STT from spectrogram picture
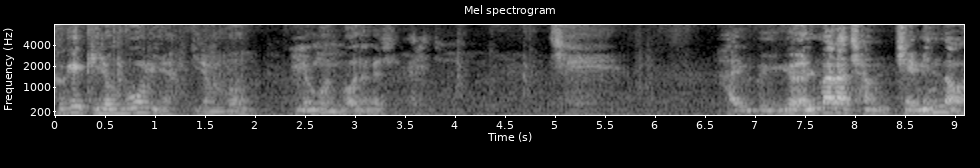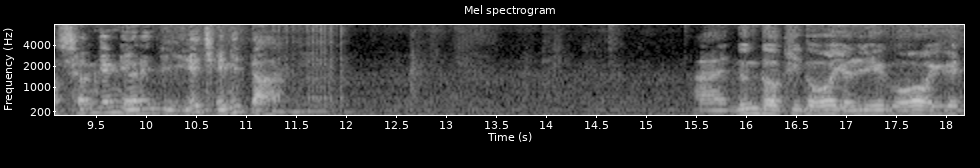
그게 기름 부음이야 기름 부음. 기름 부음 보는 것이 아이고 그 이게 얼마나 참 재밌노. 성경 연애인지 이게 재밌다. 아 눈도 귀도 열리고 이거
